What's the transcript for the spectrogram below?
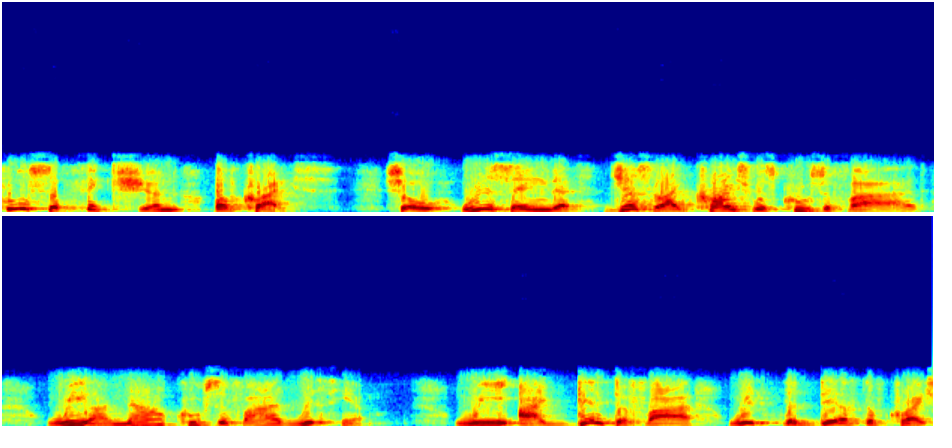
crucifixion of Christ. So we're saying that just like Christ was crucified, we are now crucified with him we identify with the death of Christ.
